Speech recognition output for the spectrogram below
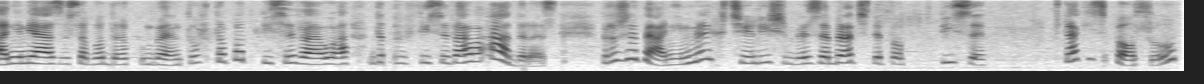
a nie miała ze sobą dokumentów, to podpisywała, wpisywała adres. Proszę pani, my chcieliśmy zebrać te podpisy w taki sposób,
